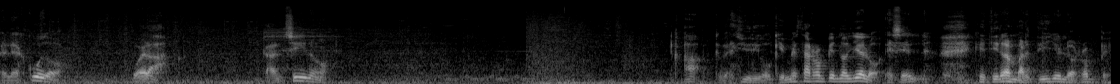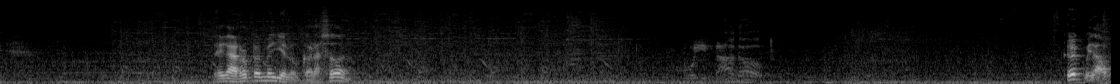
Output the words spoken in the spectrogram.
El escudo. Fuera. Cansino. Ah, yo digo, ¿quién me está rompiendo el hielo? Es él, que tira el martillo y lo rompe. Venga, rómpeme el hielo, corazón. ¡Cuidado! Eh, cuidado,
